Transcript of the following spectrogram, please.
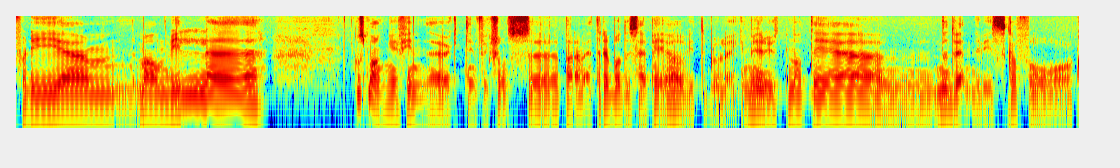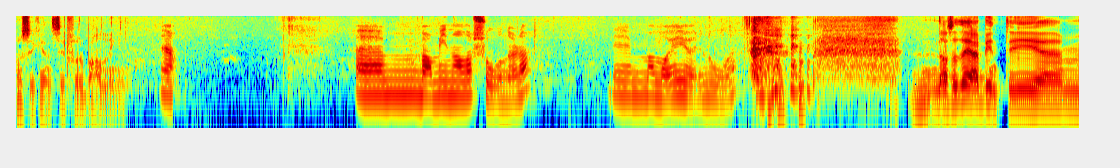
Fordi um, man vil hos mange finne økt infeksjonsparametere, både CRP og hvite blodlegemer, uten at det nødvendigvis skal få konsekvenser for behandlingen. Ja. Um, hva med inhalasjoner, da? Man må jo gjøre noe. Altså, da jeg begynte i, um,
